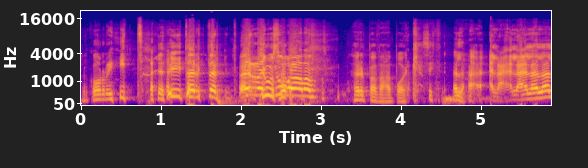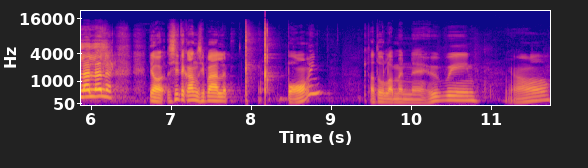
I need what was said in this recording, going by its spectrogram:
Joko riittää? riitä, riitä, riitä. Herra Jumala! Hörppää vähän poikkeen sitten. Älä, älä, älä, älä, älä, älä, älä. Joo, sitten kansi päälle. Boing. Tatulla menee hyvin. Joo.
